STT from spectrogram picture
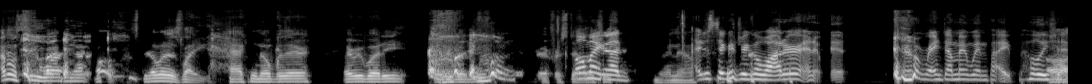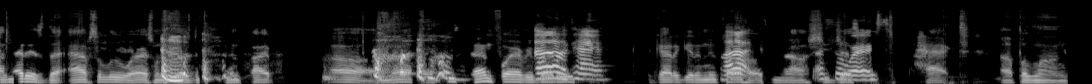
I don't see why not. Oh, Stella is like hacking over there. Everybody, everybody for Stella. Oh my She's god. Right now. I just took a drink of water and it, it ran down my windpipe. Holy Oh, shit. that is the absolute worst when it goes down the windpipe. Oh no, she's done for everybody. Oh, okay. I gotta get a new co-host now. She That's the just worst. hacked up a lung,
